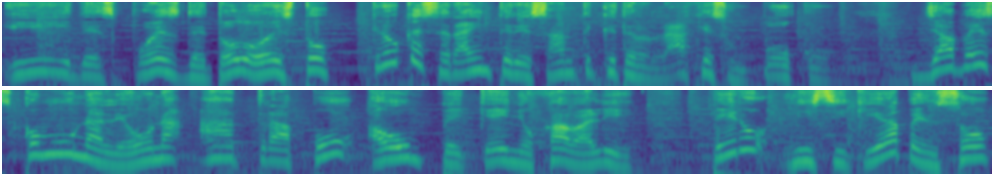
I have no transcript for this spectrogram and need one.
Y después de todo esto, creo que será interesante que te relajes un poco. Ya ves cómo una leona atrapó a un pequeño jabalí, pero ni siquiera pensó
